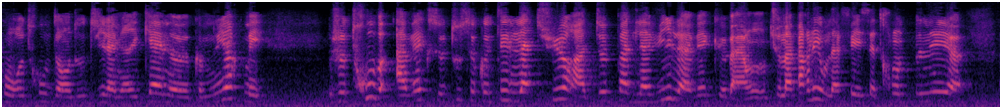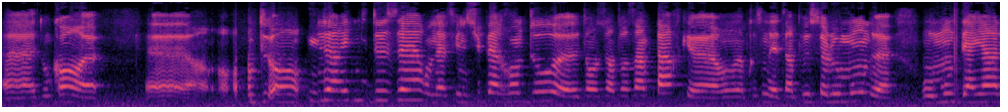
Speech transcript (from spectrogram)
qu'on retrouve dans d'autres villes américaines comme New York, mais je trouve, avec tout ce côté nature à deux pas de la ville, avec, euh, bah, tu en as parlé, on a fait cette randonnée, euh, euh, donc en, en, une heure et demie, deux heures, on a fait une super rando dans, un, dans un parc, on a l'impression d'être un peu seul au monde, on monte derrière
